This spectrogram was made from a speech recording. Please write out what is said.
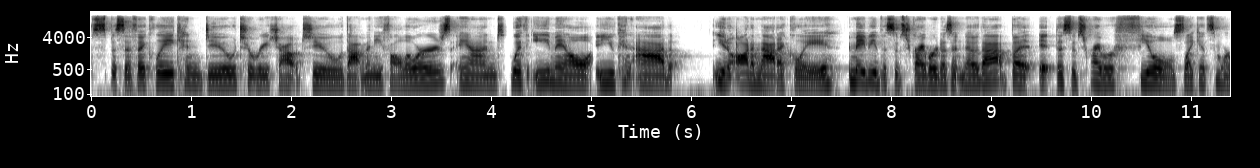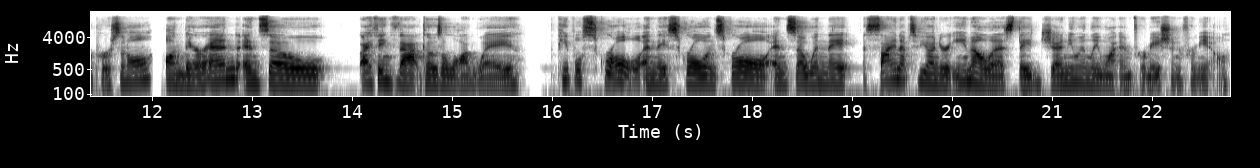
specifically can do to reach out to that many followers. And with email, you can add you know automatically. Maybe the subscriber doesn't know that but it, the subscriber feels like it's more personal on their end. And so i think that goes a long way. People scroll and they scroll and scroll. And so when they sign up to be on your email list they genuinely want information from you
